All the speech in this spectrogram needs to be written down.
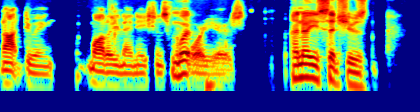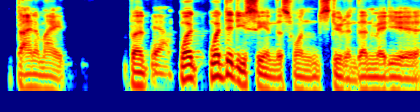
not doing Model United Nations for what, four years. I know you said she was dynamite, but Yeah. what what did you see in this one student that made you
